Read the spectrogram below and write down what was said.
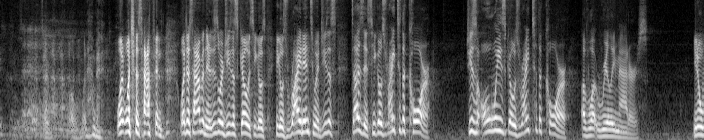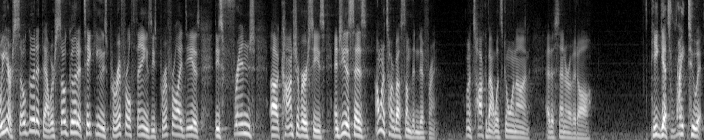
so, what happened? What, what just happened? What just happened there? This is where Jesus goes. He goes, he goes right into it. Jesus does this. He goes right to the core. Jesus always goes right to the core of what really matters. You know, we are so good at that. We're so good at taking these peripheral things, these peripheral ideas, these fringe uh, controversies, and Jesus says, I want to talk about something different. I want to talk about what's going on at the center of it all. He gets right to it.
